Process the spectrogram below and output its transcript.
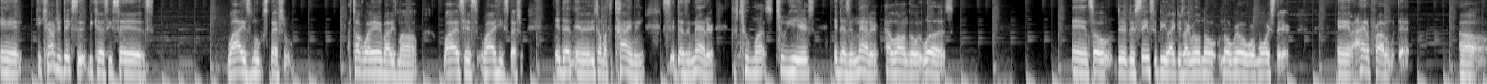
And he contradicts it because he says, why is Mook special? I talk about everybody's mom. Why is his why is he special? It doesn't and he's talking about the timing. It doesn't matter. It's two months, two years. It doesn't matter how long ago it was. And so there there seems to be like there's like real no no real remorse there. And I had a problem with that. Uh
